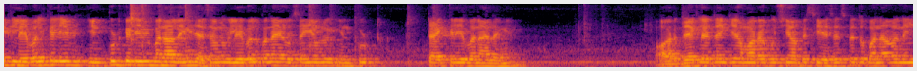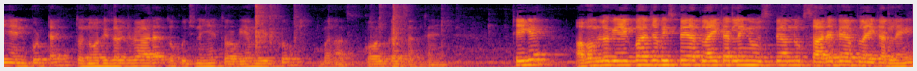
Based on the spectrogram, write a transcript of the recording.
एक लेबल के लिए इनपुट के लिए भी बना लेंगे. जैसे हम लोग लेबल बनाए, वैसे ही हम लोग इनपुट टैग के लिए बना लेंगे. और देख लेते हैं कि हमारा कुछ यहाँ पे सी एस एस पे तो बना हुआ नहीं है इनपुट टैग तो नो रिज़ल्ट भी आ रहा है तो कुछ नहीं है तो अभी हम लोग इसको बना कॉल कर सकते हैं। ठीक है? अब हम लोग एक बार जब इस पे अप्लाई कर लेंगे, उस पर हम लोग सारे पे अप्लाई कर लेंगे,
